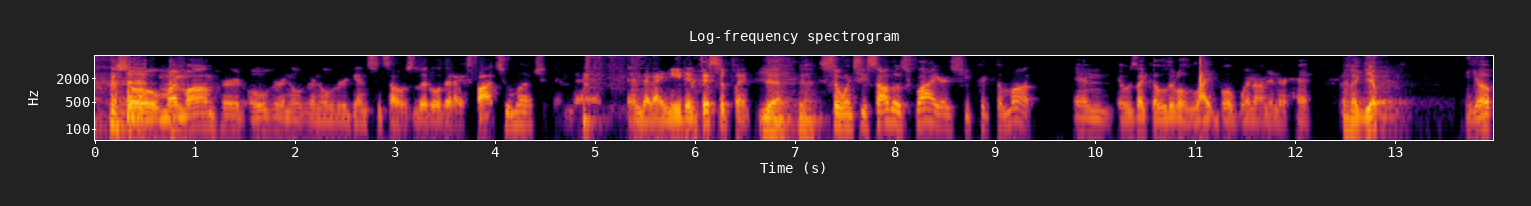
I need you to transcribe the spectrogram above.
so my mom heard over and over and over again since i was little that i fought too much and that and that i needed discipline yeah, yeah. so when she saw those flyers she picked them up and it was like a little light bulb went on in her head And like, yep. Yep.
